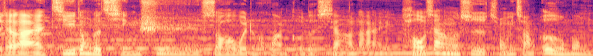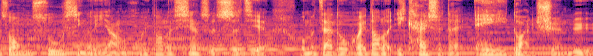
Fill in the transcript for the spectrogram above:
接下来，激动的情绪稍微的缓和了下来，好像是从一场噩梦中苏醒了一样，回到了现实世界。我们再度回到了一开始的 A 段旋律。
